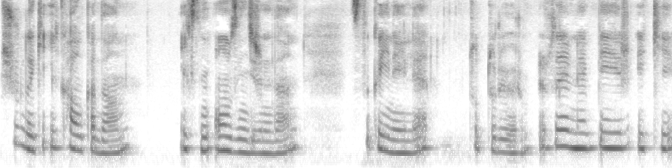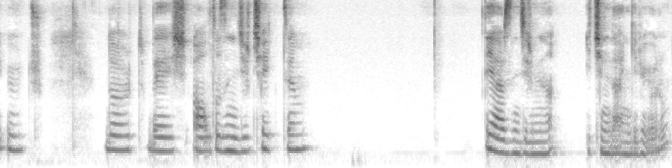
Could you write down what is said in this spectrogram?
Şuradaki ilk halkadan, ilk 10 zincirimden sık iğne ile tutturuyorum. Üzerine 1, 2, 3, 4, 5, 6 zincir çektim. Diğer zincirimin içinden giriyorum.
